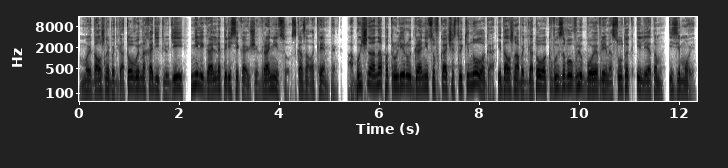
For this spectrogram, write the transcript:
«Мы должны быть готовы находить людей, нелегально пересекающих границу», — сказала Кремпинг. Обычно она патрулирует границу в качестве кинолога и должна быть готова к вызову в любое время суток и летом, и зимой.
